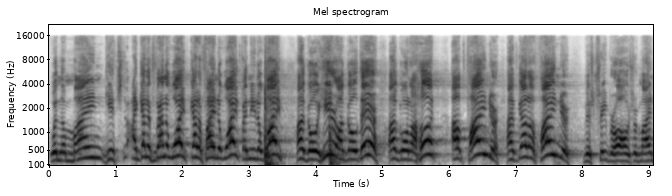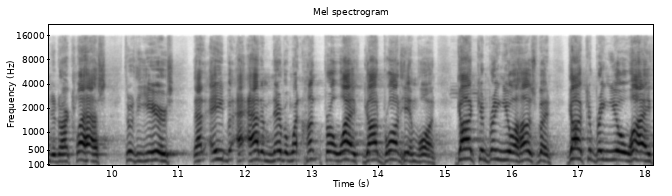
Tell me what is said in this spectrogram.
When the mind gets, I gotta find a wife, gotta find a wife, I need a wife. I'll go here, I'll go there, I'll go on a hunt, I'll find her, I've gotta find her. Miss Trieber always reminded our class through the years that Adam never went hunting for a wife, God brought him one. God can bring you a husband. God can bring you a wife.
